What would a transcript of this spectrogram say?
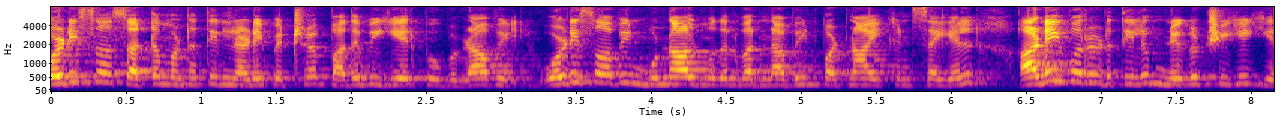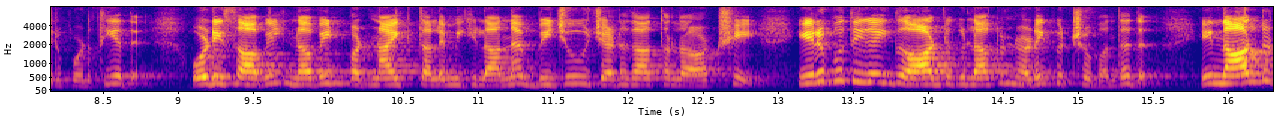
ஒடிசா சட்டமன்றத்தில் நடைபெற்ற பதவியேற்பு விழாவில் ஒடிசாவின் முன்னாள் முதல்வர் நவீன் பட்நாயக்கின் செயல் அனைவரிடத்திலும் நிகழ்ச்சியை ஏற்படுத்தியது. ஒடிசாவில் நவீன் பட்நாயக் தலைமையிலான பிஜு ஜனதாதள ஆட்சி இருபத்தி ஐந்து ஆண்டுகளாக நடைபெற்று வந்தது. இந்த ஆண்டு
